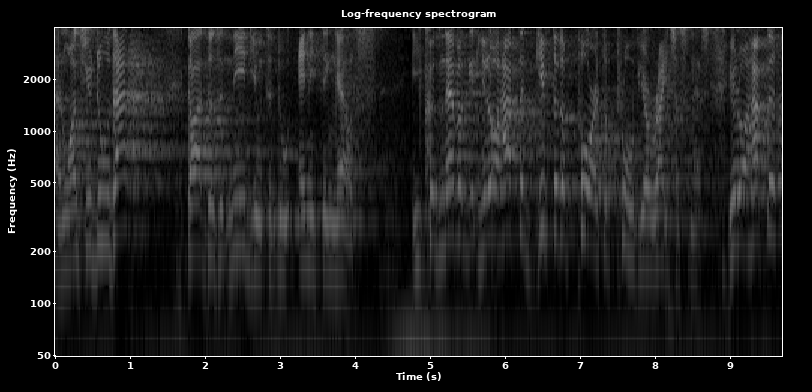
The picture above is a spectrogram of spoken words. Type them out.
And once you do that, God doesn't need you to do anything else. He could never you don't have to give to the poor to prove your righteousness. You don't have to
